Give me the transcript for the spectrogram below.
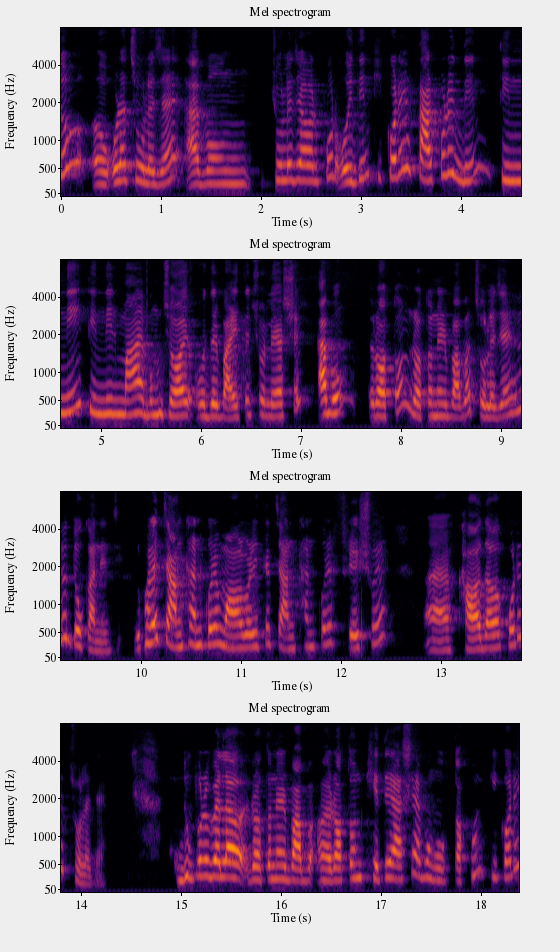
তো ওরা চলে যায় এবং চলে যাওয়ার পর ওই দিন কি করে? তারপরের দিন তিন্নি, তিন্নির মা এবং জয় ওদের বাড়িতে চলে আসে এবং রতন, রতনের বাবা চলে যায় হলো দোকানে। ওখানে চান ঠান করে, মামার বাড়িতে চান ঠান করে ফ্রেশ হয়ে খাওয়া দাওয়া করে চলে যায়। দুপুরবেলা রতনের বাবা রতন খেতে আসে এবং ও তখন কি করে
